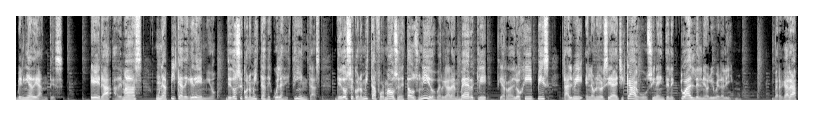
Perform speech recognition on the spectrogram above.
venía de antes. Era, además, una pica de gremio, de dos economistas de escuelas distintas, de dos economistas formados en Estados Unidos, Vergara en Berkeley, tierra de los hippies, Talvi en la Universidad de Chicago, usina intelectual del neoliberalismo. Vergara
